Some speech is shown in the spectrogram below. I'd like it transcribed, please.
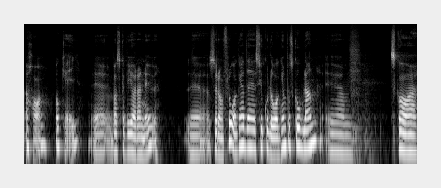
Jaha, okej. Eh, vad ska vi göra nu? Eh, Så de frågade psykologen på skolan. Eh, Ska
